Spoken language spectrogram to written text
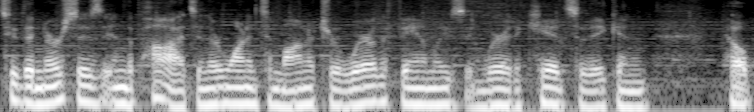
to the nurses in the pods and they're wanting to monitor where are the families and where are the kids so they can help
